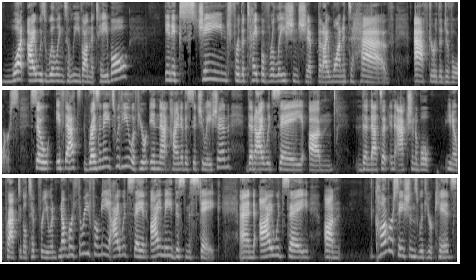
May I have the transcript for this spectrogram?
what I was willing to leave on the table in exchange for the type of relationship that I wanted to have after the divorce. So if that resonates with you, if you're in that kind of a situation, then I would say um, then that's an actionable you know practical tip for you and number three for me i would say and i made this mistake and i would say um, conversations with your kids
